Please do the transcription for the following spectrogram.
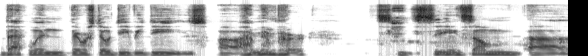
back when there were still DVDs, uh, I remember seeing some, uh,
